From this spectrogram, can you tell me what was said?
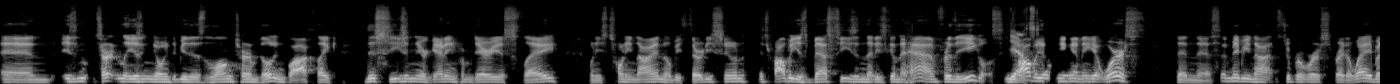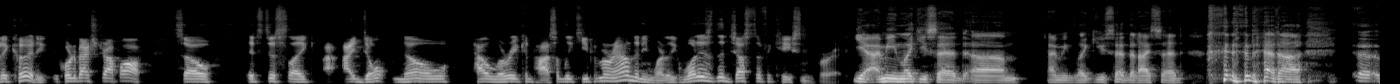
and isn't certainly isn't going to be this long term building block like this season you're getting from Darius Slay. When he's 29, he'll be 30 soon. It's probably his best season that he's going to have for the Eagles. He's Yes. probably only going to get worse than this, and maybe not super worse right away, but it could. Quarterbacks drop off, so it's just like I- I don't know how Lurie could possibly keep him around anymore. Like, what is the justification for it? Yeah, I mean, like you said, um, I mean, like you said that I said that uh, uh,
